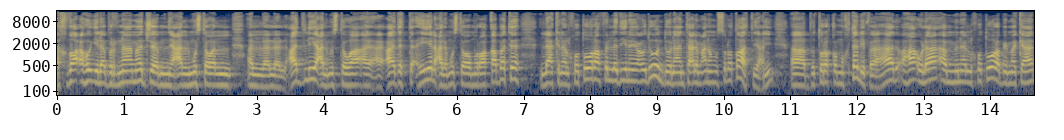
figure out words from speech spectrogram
إخضاعه إلى برنامج على المستوى العدلي على مستوى إعادة تاهيل على مستوى مراقبته. لكن الخطورة في الذين يعودون دون أن تعلم عنهم السلطات يعني بطرق مختلفة. هؤلاء من الخطورة بمكان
